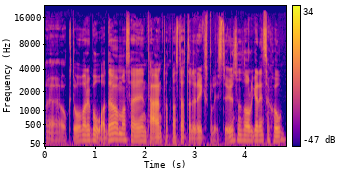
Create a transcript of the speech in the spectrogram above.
Eh, och då var det både om man säger internt att man stöttade Rikspolisstyrelsens organisation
